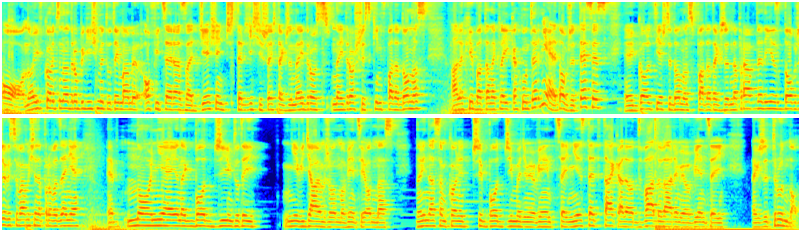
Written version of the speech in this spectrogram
O, no i w końcu nadrobiliśmy. Tutaj mamy oficera za 10,46, także najdroż, najdroższy skin wpada do nas, ale chyba ta naklejka Hunter nie. Dobrze, Teses e, Gold jeszcze do nas wpada, także naprawdę jest dobrze. Wysuwamy się na prowadzenie. E, No nie, jednak Bot Jim tutaj nie widziałem, że on ma więcej od nas. No i na sam koniec, czy Bot Jim będzie miał więcej? Niestety tak, ale o 2 dolary miał więcej. Także trudno.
